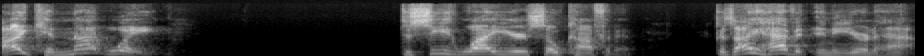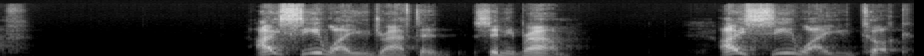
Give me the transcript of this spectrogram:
I cannot wait to see why you're so confident because I haven't in a year and a half. I see why you drafted Sydney Brown. I see why you took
